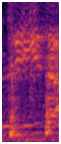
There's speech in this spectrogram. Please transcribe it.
Jesus.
